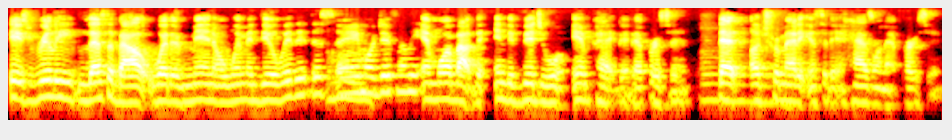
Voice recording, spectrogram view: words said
it's really less about whether men or women deal with it the same Mhm. or differently, and more about the individual impact that that person, that a Mhm. traumatic incident has on that person.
